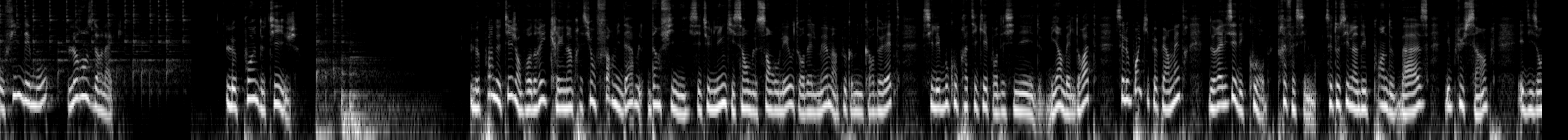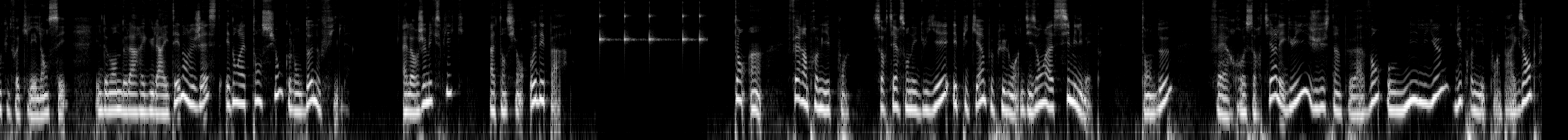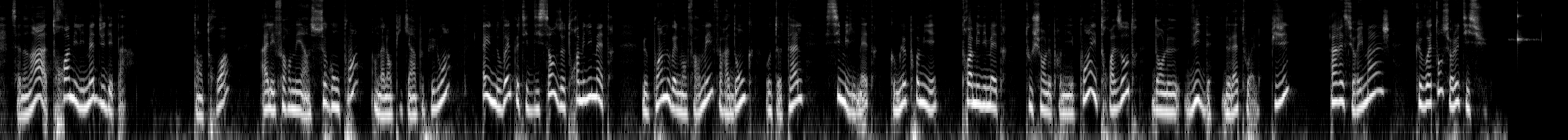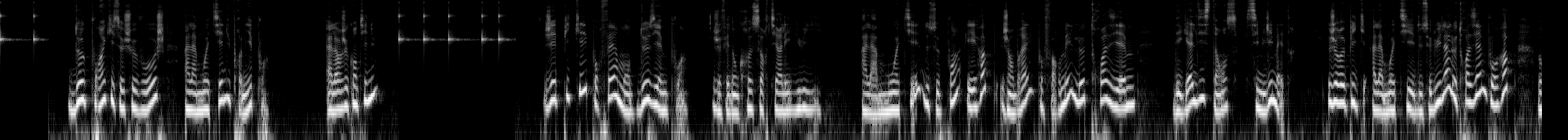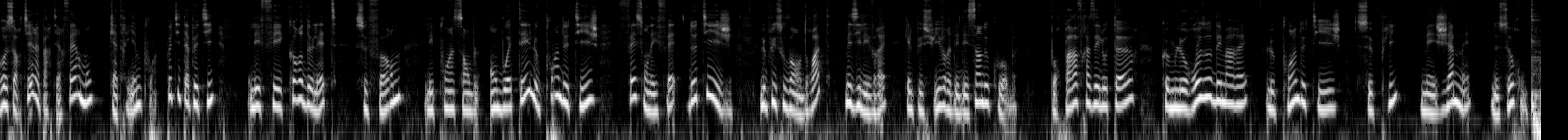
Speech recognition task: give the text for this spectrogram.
Au fil des mots, Laurence Dorlac. Le point de tige. Le point de tige en broderie crée une impression formidable d'infini. C'est une ligne qui semble s'enrouler autour d'elle-même, un peu comme une cordelette. S'il est beaucoup pratiqué pour dessiner de bien belles droites, c'est le point qui peut permettre de réaliser des courbes très facilement. C'est aussi l'un des points de base les plus simples, et disons qu'une fois qu'il est lancé, il demande de la régularité dans le geste et dans la tension que l'on donne au fil. Alors je m'explique. Attention au départ. Temps 1. Faire un premier point. Sortir son aiguillet et piquer un peu plus loin, disons à 6 mm. Temps 2. Faire ressortir l'aiguille juste un peu avant au milieu du premier point. Par exemple, ça donnera à 3 mm du départ. Temps 3. Aller former un second point en allant piquer un peu plus loin à une nouvelle petite distance de 3 mm. Le point nouvellement formé fera donc au total 6 mm comme le premier, 3 mm touchant le premier point et trois autres dans le vide de la toile. Pigé? Arrêt sur image, que voit-on sur le tissu? Deux points qui se chevauchent à la moitié du premier point. Alors je continue? J'ai piqué pour faire mon deuxième point. Je fais donc ressortir l'aiguille à la moitié de ce point et hop, j'embraye pour former le troisième, d'égale distance, 6 mm. Je repique à la moitié de celui-là, le troisième, pour hop, ressortir et partir faire mon quatrième point. Petit à petit, l'effet cordelette se forme, les points semblent emboîtés, le point de tige fait son effet de tige, le plus souvent en droite, mais il est vrai qu'elle peut suivre des dessins de courbes. Pour paraphraser l'auteur, comme le roseau des marais, le point de tige se plie mais jamais ne se rompt.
